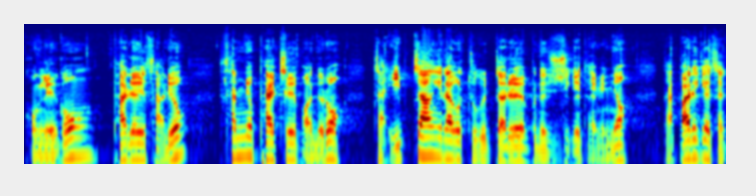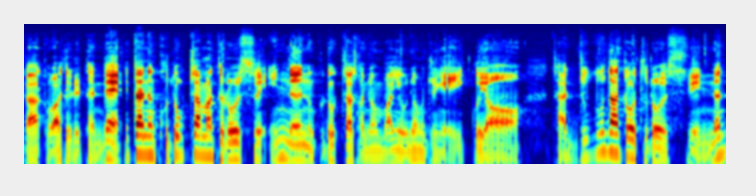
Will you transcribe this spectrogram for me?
010-8146-3687 번호로 자, 입장이라고 두 글자를 보내주시게 되면요. 자, 빠르게 제가 도와드릴 텐데 일단은 구독자만 들어올 수 있는 구독자 전용방이 운영 중에 있고요. 자, 누구나도 들어올 수 있는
